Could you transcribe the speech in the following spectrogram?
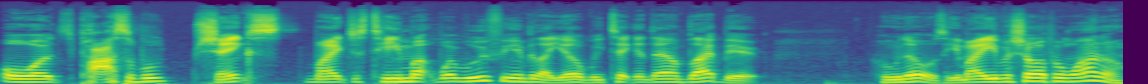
or it's possible Shanks might just team up with Luffy and be like, "Yo, we taking down Blackbeard." Who knows? He might even show up in Wano.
